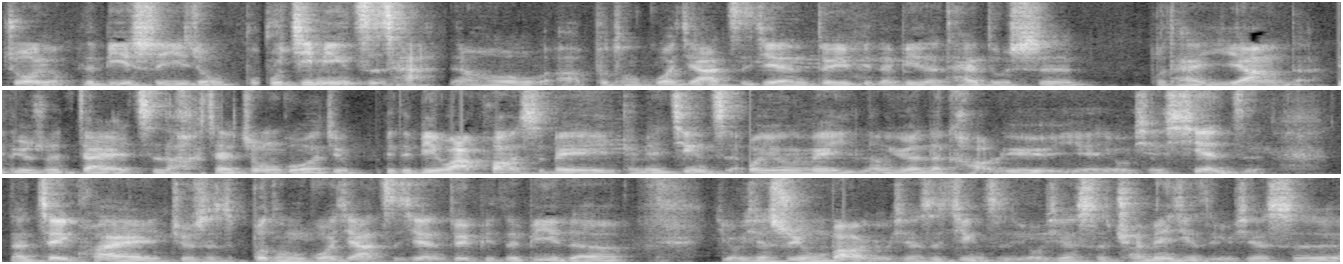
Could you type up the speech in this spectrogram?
作用，比特币是一种不不记名资产，然后啊，不同国家之间对于比特币的态度是。不太一样的，比如说大家也知道，在中国就比特币挖矿是被全面禁止，我因为能源的考虑也有些限制。那这块就是不同国家之间对比特币的，有些是拥抱，有些是禁止，有些是全面禁止，有些是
